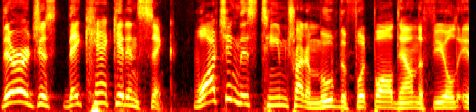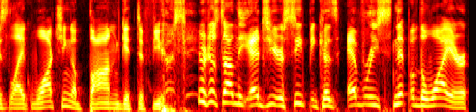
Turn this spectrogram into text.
There are just, they can't get in sync. Watching this team try to move the football down the field is like watching a bomb get defused. You're just on the edge of your seat because every snip of the wire,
